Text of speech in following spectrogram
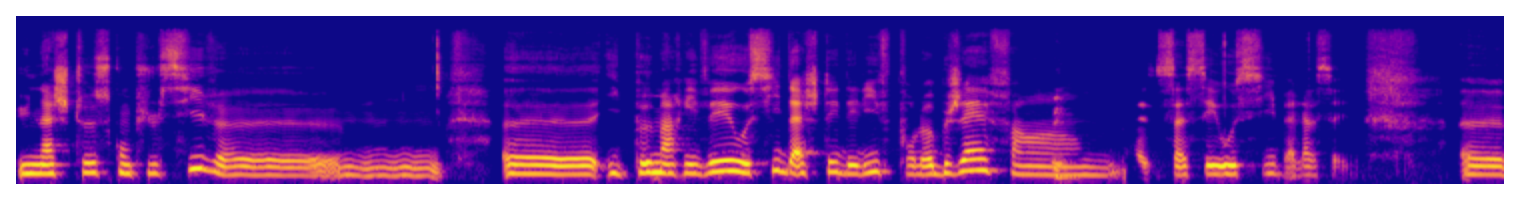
une acheteuse compulsive. Euh, euh, il peut m'arriver aussi d'acheter des livres pour l'objet. Enfin, oui. ça c'est aussi, bah là, c'est euh,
